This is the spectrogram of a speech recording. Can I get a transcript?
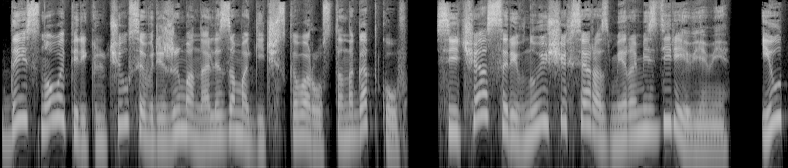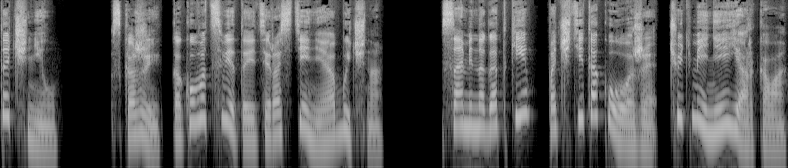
Дэй снова переключился в режим анализа магического роста ноготков, сейчас соревнующихся размерами с деревьями, и уточнил. «Скажи, какого цвета эти растения обычно?» Сами ноготки почти такого же, чуть менее яркого,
